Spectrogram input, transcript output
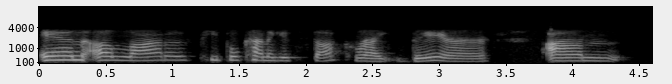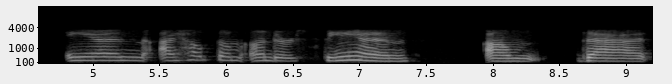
And a lot of people kind of get stuck right there. Um, and I help them understand um, that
